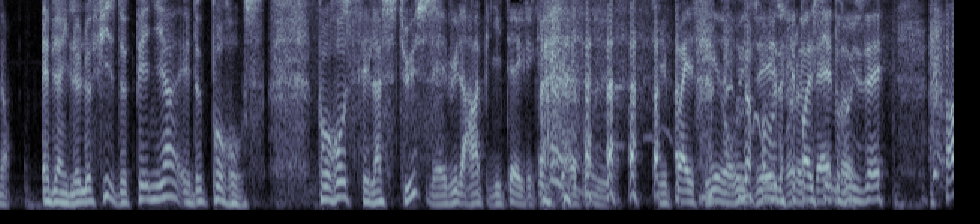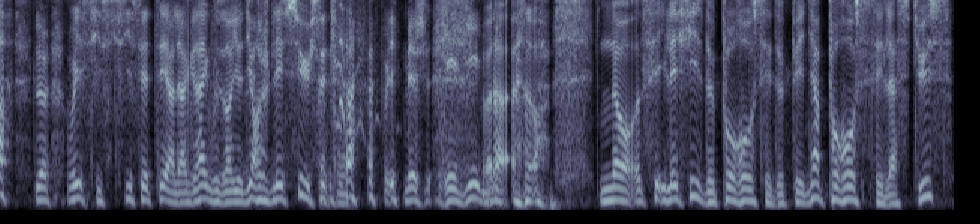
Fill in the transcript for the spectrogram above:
Non. Eh bien, il est le fils de Peña et de Poros. Poros, c'est l'astuce. Vous avez vu la rapidité avec laquelle j'ai répondu. J'ai pas essayé de ruser. Non, vous n'avez pas essayé de ruser. Ah, le- oui, si, si c'était à la grecque, vous auriez dit, oh, je l'ai su. C'est ça. Oui, mais J'ai dit. voilà. Non, non c'est- il est fils de Poros et de Peña. Poros, c'est l'astuce.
